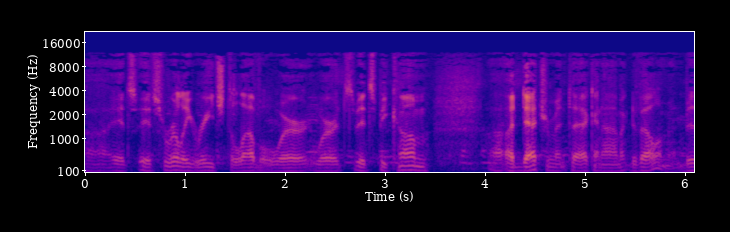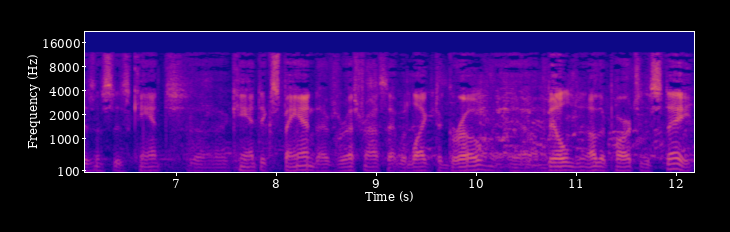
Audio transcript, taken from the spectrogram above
Uh, it's it's really reached a level where, where it's it's become uh, a detriment to economic development. Businesses can't uh, can't expand. There's restaurants that would like to grow, uh, build in other parts of the state,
